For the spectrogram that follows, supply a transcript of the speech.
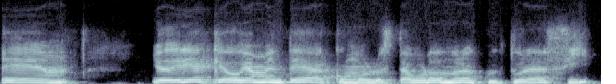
Em, Yo diría que obviamente a como lo está abordando la cultura, sí,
